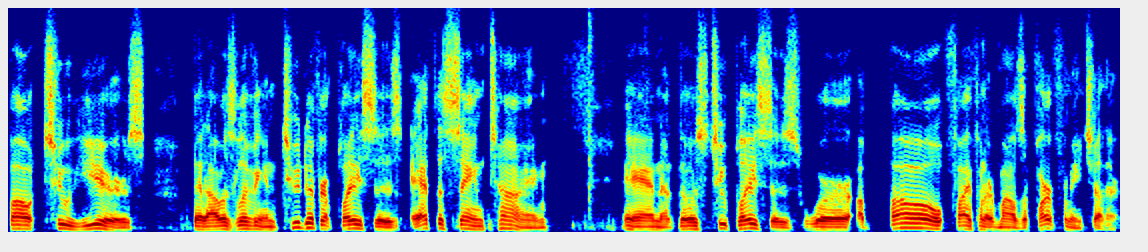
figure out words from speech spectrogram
about two years, that I was living in two different places at the same time, and those two places were about 500 miles apart from each other.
